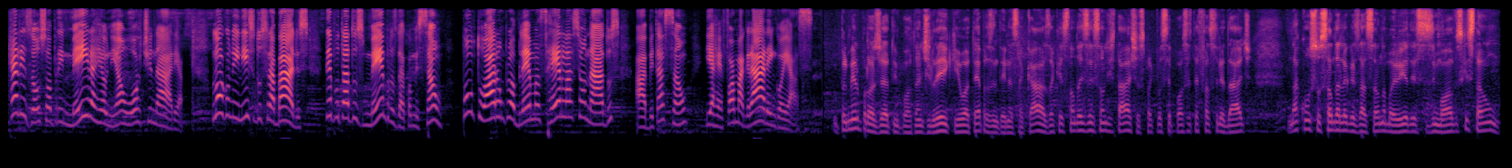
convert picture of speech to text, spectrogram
realizou sua primeira reunião ordinária. Logo no início dos trabalhos, deputados membros da comissão pontuaram problemas relacionados à habitação e à reforma agrária em Goiás. O primeiro projeto importante de lei que eu até apresentei nessa casa, a questão da isenção de taxas, para que você possa ter facilidade na construção da legalização da maioria desses imóveis que estão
